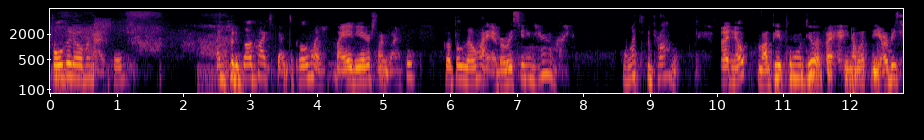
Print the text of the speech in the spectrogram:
folded over nicely and put above my spectacles, my, my aviator sunglasses, but below my ever receding hairline. What's the problem? But nope, a lot of people won't do it. But hey, you know what? The Arby's,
